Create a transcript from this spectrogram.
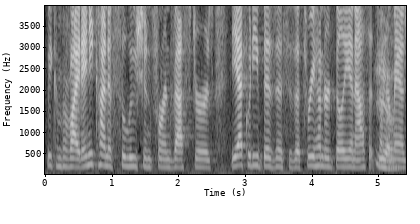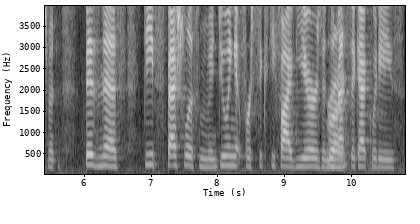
we can provide any kind of solution for investors. The equity business is a 300 billion assets yeah. under management business, deep specialists. We've been doing it for 65 years in right. domestic equities.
